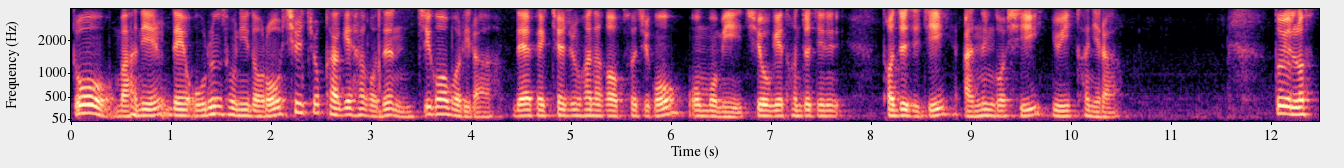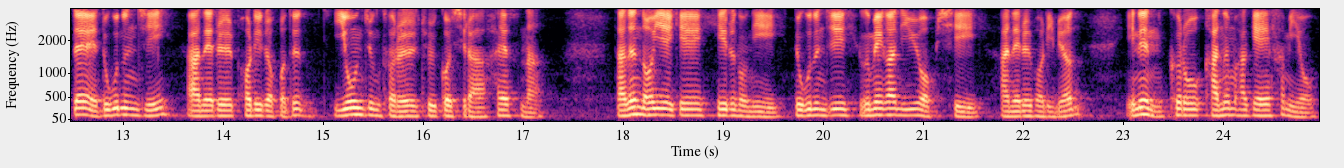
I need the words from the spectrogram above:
또 만일 내 오른손이 너로 실족하게 하거든 찍어버리라. 내 백체 중 하나가 없어지고 온몸이 지옥에 던져지, 던져지지 않는 것이 유익하니라. 또 일렀을 때 누구든지 아내를 버리려거든 이혼 증서를 줄 것이라 하였으나 나는 너희에게 이르노니 누구든지 음행한 이유 없이 아내를 버리면 이는 그로 가늠하게 함이요.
